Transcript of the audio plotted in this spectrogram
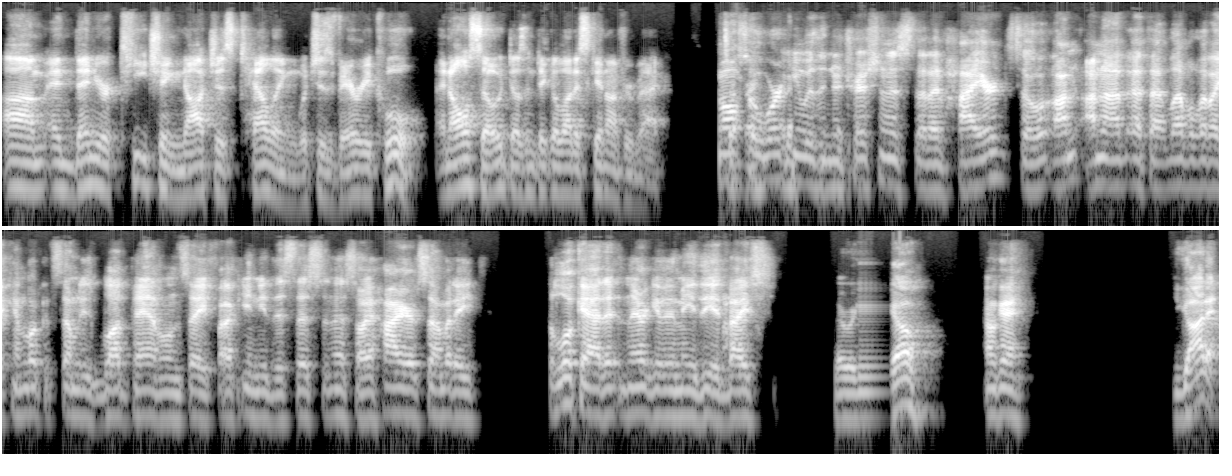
Um, and then you're teaching, not just telling, which is very cool. And also, it doesn't take a lot of skin off your back. I'm also working with a nutritionist that I've hired. So I'm, I'm not at that level that I can look at somebody's blood panel and say, fuck, you need this, this, and this. So I hired somebody to look at it and they're giving me the advice. there we go. Okay. You got it.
